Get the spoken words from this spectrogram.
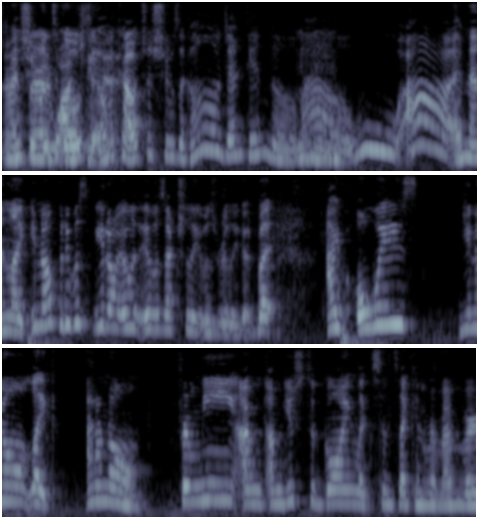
And and, she went to go sit on the couch and she was like, "Oh, ya entiendo, wow, ooh, ah," and then like you know, but it was you know, it was it was actually it was really good. But I've always, you know, like I don't know, for me, I'm I'm used to going like since I can remember,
